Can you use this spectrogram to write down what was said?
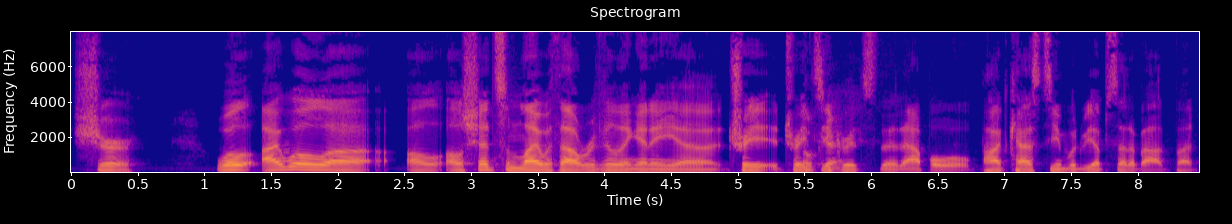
Sure. Well, I will. Uh, I'll I'll shed some light without revealing any uh, trade trade Okay. secrets that Apple podcast team would be upset about. But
